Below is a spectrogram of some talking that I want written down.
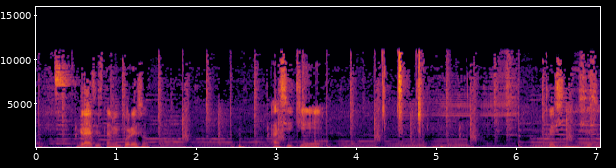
gracias también por eso. Así que, pues sí, es eso.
